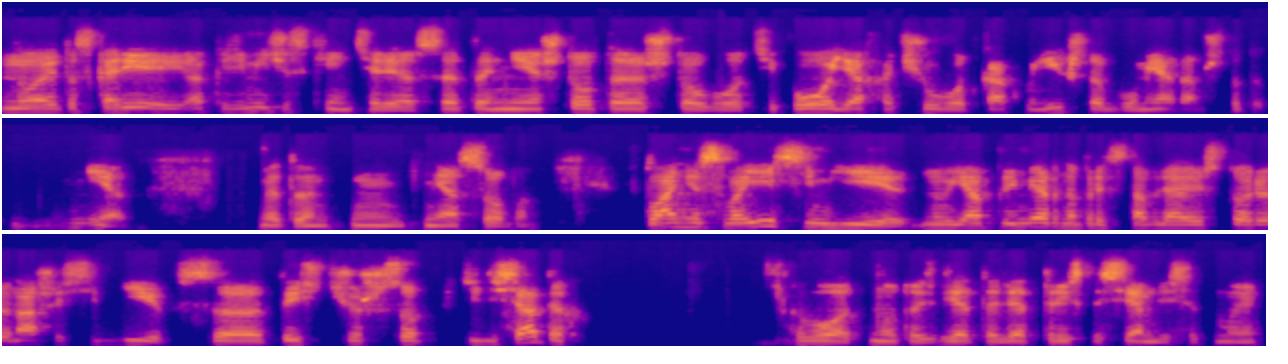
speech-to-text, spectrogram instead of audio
Но это скорее академический интерес, это не что-то, что вот, типа, о, я хочу вот как у них, чтобы у меня там что-то... Нет, это не особо. В плане своей семьи, ну, я примерно представляю историю нашей семьи с 1650-х, вот, ну, то есть где-то лет 370 мы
